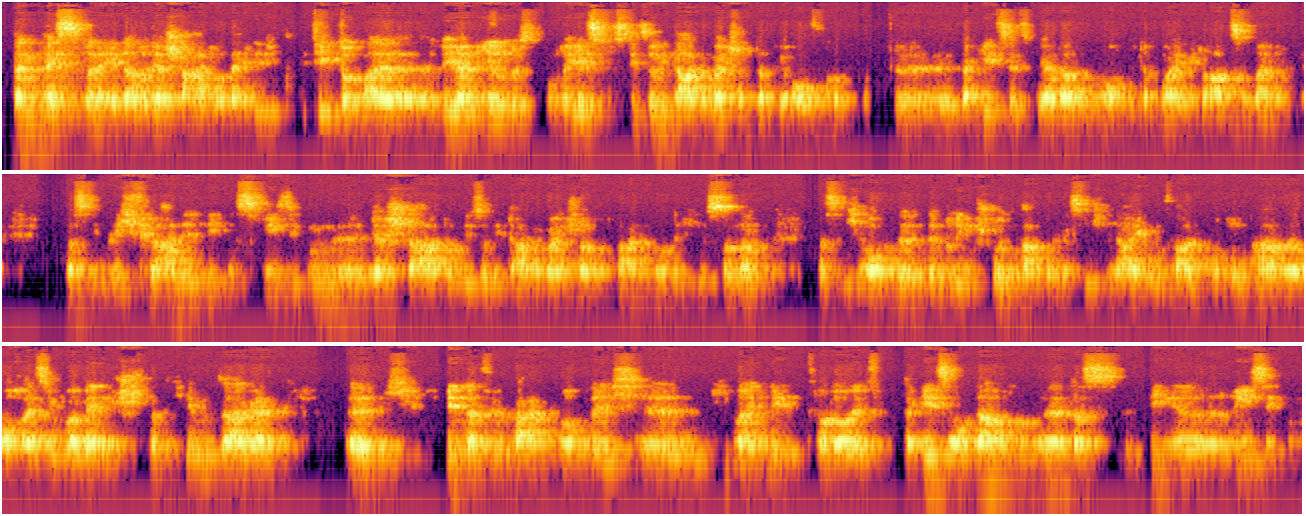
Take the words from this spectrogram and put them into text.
dann heißt es, man hätte aber der Staat oder hätte die Politik doch mal äh, reagieren müssen. Oder jetzt muss die Solidargemeinschaft dafür aufkommen. Und äh, da geht es jetzt mehr darum, auch mit dabei klar zu machen, dass eben nicht für alle Lebensrisiken äh, der Staat und die Solidargemeinschaft verantwortlich ist, sondern dass ich auch eine, eine Bringschuld habe, dass ich eine eigene Verantwortung habe, auch als junger Mensch, dass ich eben sage, äh, ich bin dafür verantwortlich, äh, wie mein Leben verläuft. Da geht es auch darum, äh, dass Dinge, Risiken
